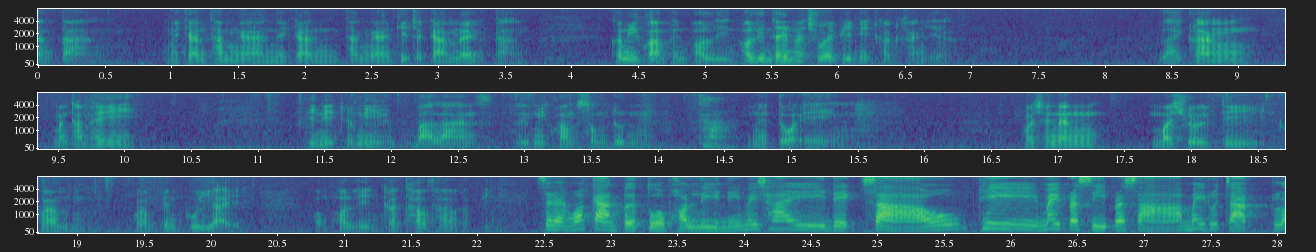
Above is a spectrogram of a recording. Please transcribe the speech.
ต่างๆ ในการทำงานในการทำงานกิจกรรมอะไรต่างๆ ก็มีความเป็นพอลลีนพอลลีนได้มาช่วยพินิจค่อนข้างเยอะ หลายครั้งมันทำให้พินิจก็มี balance หรือมีความสมดุลค่ะในตัวเอง เพราะฉะนั้น maturity ความความเป็นผู้ใหญ่ของพอลลีนก็เท่าๆกับพินิษแสดงว่าการเปิดตัวพอลลีนนี่ไม่ใช่เด็กสาวที่ไม่ประสีประสาไม่รู้จักโล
